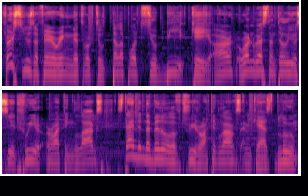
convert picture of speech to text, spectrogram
First use the fairy ring network to teleport to BKR, run west until you see 3 rotting logs, stand in the middle of 3 rotting logs and cast Bloom.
